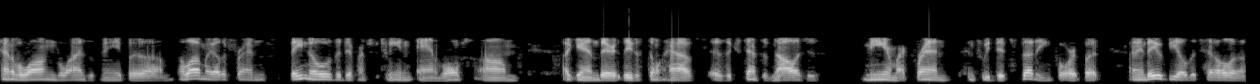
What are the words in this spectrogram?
kind of along the lines with me, but um a lot of my other friends they know the difference between animals. Um again they they just don't have as extensive knowledge as me or my friend since we did studying for it, but I mean they would be able to tell a,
